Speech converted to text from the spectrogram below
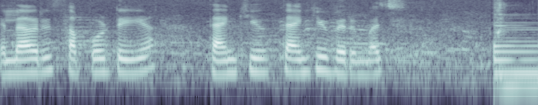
എല്ലാവരും സപ്പോർട്ട് ചെയ്യുക. Thank you. Thank you very much.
